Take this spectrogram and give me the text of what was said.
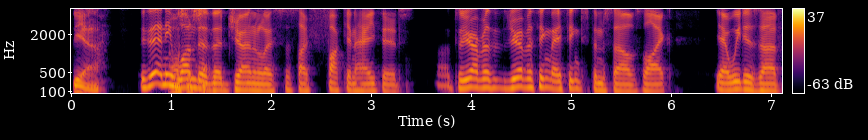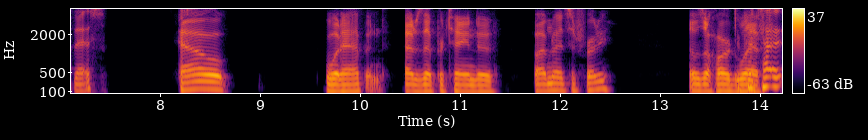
yeah. Is it any Also wonder said- that journalists are so fucking hated? Do you ever do you ever think they think to themselves like, "Yeah, we deserve this"? How? What happened? How does that pertain to Five Nights at Freddy? That was a hard left. Prote-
